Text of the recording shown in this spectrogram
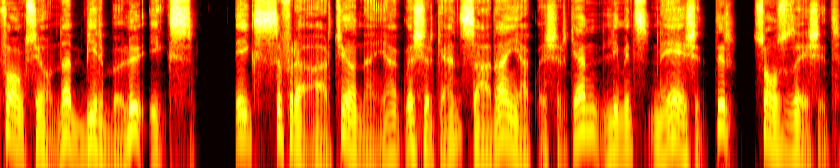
Fonksiyonda 1 bölü x x sıfıra artı yönden yaklaşırken, sağdan yaklaşırken limit neye eşittir? Sonsuza eşit.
